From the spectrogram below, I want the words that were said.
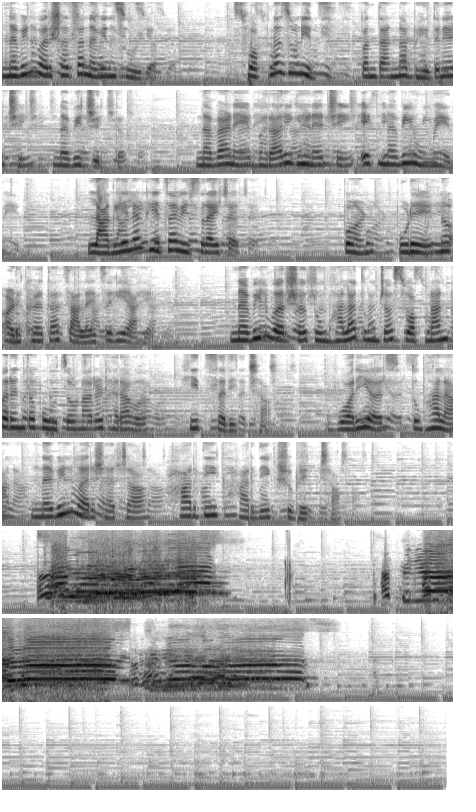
नवीन वर्षाचा नवीन सूर्य. स्वप्न जुनीच पण त्यांना भेदण्याची नवी जिद्द. नव्याने भरारी घेण्याची एक नवी उमेद. लागलेला ठेचा विसरायच्यात. पण पुढे न अडखळता चालायचंही आहे. नवीन वर्ष तुम्हाला तुमच्या स्वप्नांपर्यंत पोहोचवणारं ठरावं हीच सदिच्छा. वॉरियर्स तुम्हाला नवीन वर्षाच्या हार्दिक हार्दिक शुभेच्छा. Happy Happy New Year!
